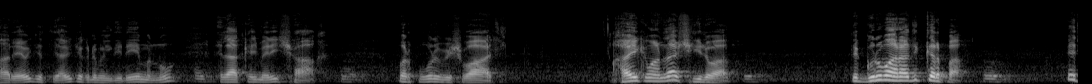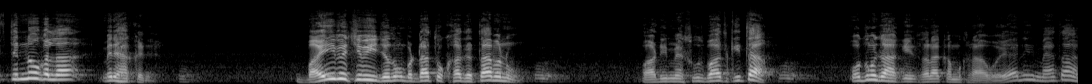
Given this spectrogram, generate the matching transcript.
ਹਾਰਿਆ ਵੀ, ਜਿੱਤਿਆ ਵੀ, ਟਿਕਟ ਮਿਲਦੀ ਰਹੀ ਮੈਨੂੰ, ਇਲਾਕੇ 'ਚ ਮੇਰੀ ਸ਼ਾਖ। ਭਰਪੂਰ ਵਿਸ਼ਵਾਸ, ਹਾਈ ਕਮਾਂਡ ਦਾ ਆਸ਼ੀਰਵਾਦ ਤੇ ਗੁਰੂ ਮਹਾਰਾਜ ਦੀ ਕਿਰਪਾ। ਇਹ ਤਿੰਨੋਂ ਗੱਲਾਂ ਮੇਰੇ ਹੱਕ 'ਚ ਨੇ। 22 ਵਿੱਚ ਵੀ ਜਦੋਂ ਵੱਡਾ ਧੋਖਾ ਦਿੱਤਾ ਮੈਨੂੰ, ਪਾਰਟੀ ਮਹਿਸੂਸ ਬਾਅਦ ਕੀਤਾ। ਉਦੋਂ ਜਾ ਕੇ ਸਾਰਾ ਕੰਮ ਖਰਾਬ ਹੋਇਆ। ਨਹੀਂ, ਮੈਂ ਤਾਂ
